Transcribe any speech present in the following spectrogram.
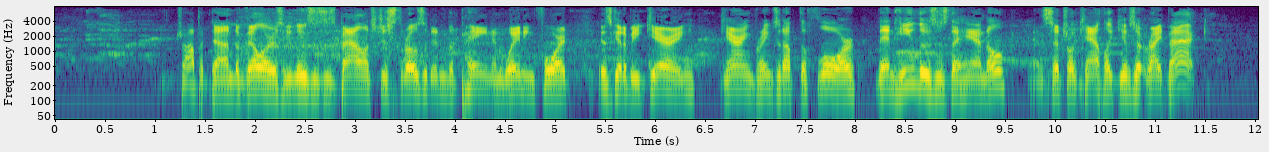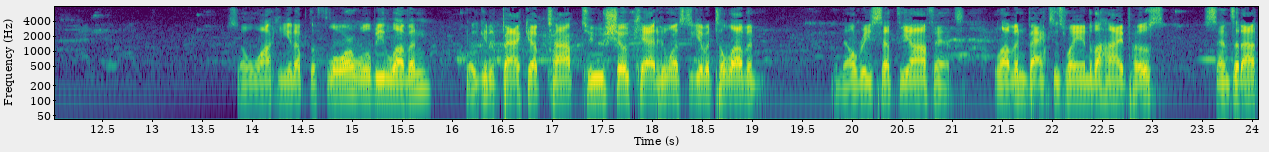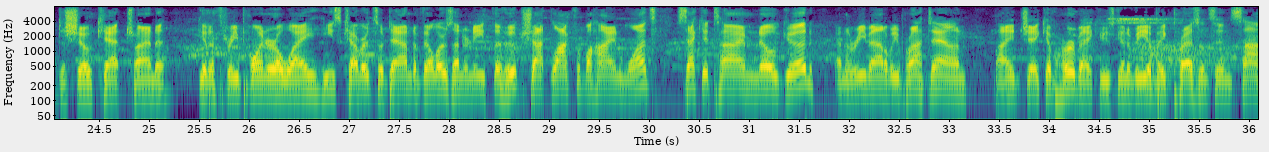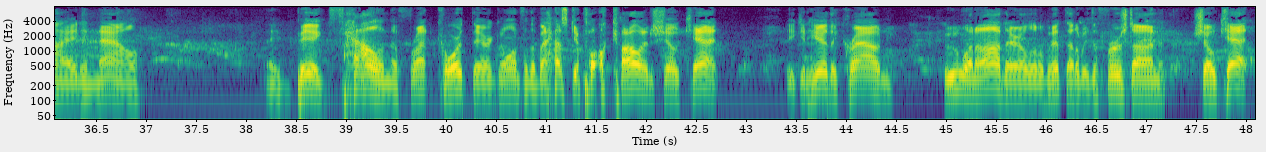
Drop it down to Villers. He loses his balance, just throws it into the paint, and waiting for it is going to be Gehring. Gehring brings it up the floor. Then he loses the handle, and Central Catholic gives it right back. So walking it up the floor will be Lovin. He'll get it back up top to Choquette, who wants to give it to Lovin. And they'll reset the offense. Lovin backs his way into the high post, sends it out to Choquette, trying to get a three pointer away. He's covered, so down to Villers underneath the hoop. Shot blocked from behind once. Second time, no good. And the rebound will be brought down by Jacob Herbeck, who's going to be a big presence inside. And now a big foul in the front court there, going for the basketball. Colin Choquette. You can hear the crowd ooh and ah there a little bit. That'll be the first on Choquette.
